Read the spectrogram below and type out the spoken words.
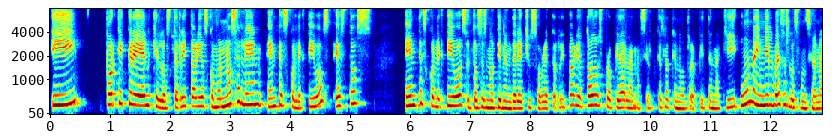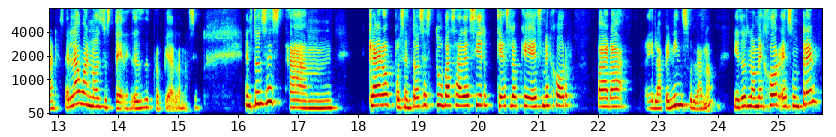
Y porque creen que los territorios, como no se leen entes colectivos, estos entes colectivos, entonces no tienen derechos sobre territorio, todo es propiedad de la nación, que es lo que nos repiten aquí una y mil veces los funcionarios. El agua no es de ustedes, es de propiedad de la nación. Entonces, claro, pues entonces tú vas a decir qué es lo que es mejor para eh, la península, ¿no? Y entonces lo mejor es un tren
